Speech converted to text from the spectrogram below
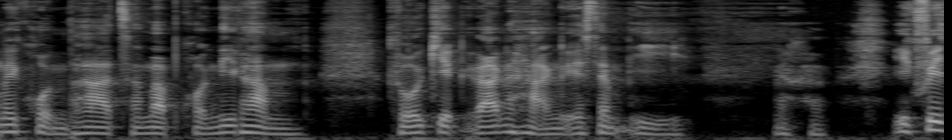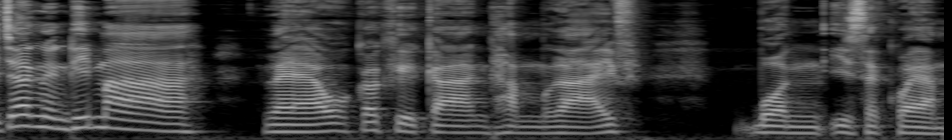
ไม่ควรพลาดสำหรับคนที่ทำธุรกิจร้านอาหารหรือ SME นะครับอีกฟีเจอร์หนึ่งที่มาแล้วก็คือการทำไลฟ์บน Instagram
